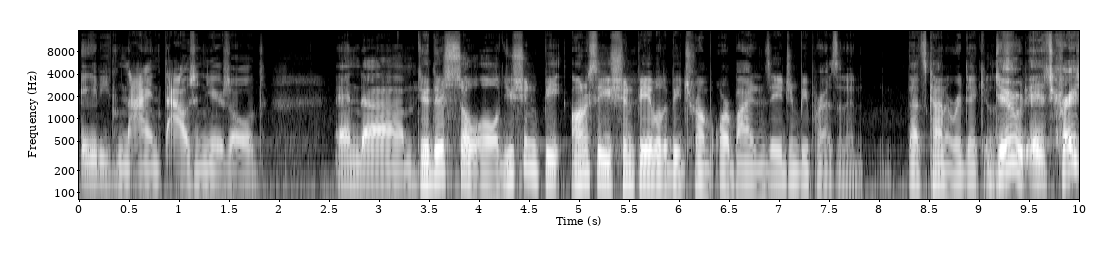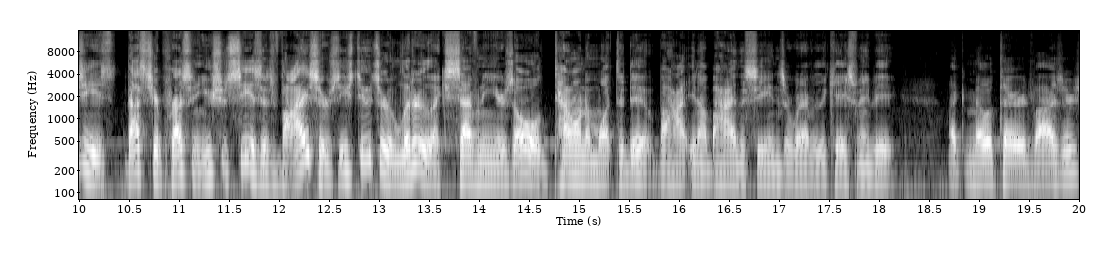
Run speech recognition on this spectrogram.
89,000 years old. And um, Dude, they're so old. You shouldn't be honestly. You shouldn't be able to be Trump or Biden's age and be president. That's kind of ridiculous. Dude, it's crazy. That's your president? You should see his advisors. These dudes are literally like seventy years old, telling him what to do behind, you know, behind the scenes or whatever the case may be. Like military advisors.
